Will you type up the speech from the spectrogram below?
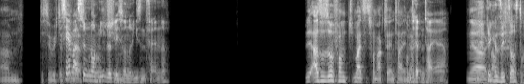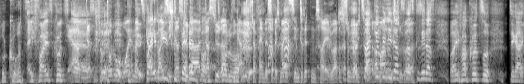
Ähm, deswegen möchte ich Bisher warst du noch so nie wirklich so ein Riesenfan, ne? Also so vom, du meinst jetzt vom aktuellen Teil, vom ne? Vom dritten Teil, ja, ja. Ja, Der genau. Gesichtsausdruck kurz. Ich weiß kurz. Ja, äh, das ist Total Warhammer 2 weiß ich, dass du da, dass du da ein gigantischer Fan bist, aber ich meine jetzt den dritten Teil. Du hattest schon, glaube ich, zwei, drei Mal Billy, dass drüber. du das gesehen hast. Weil ich war kurz so, Digga,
